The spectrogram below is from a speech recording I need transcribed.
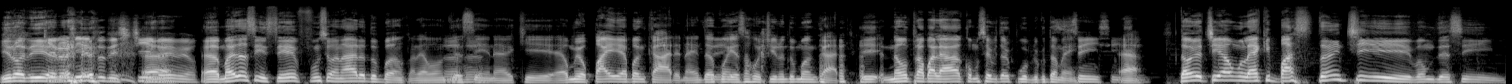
ironia. Que ironia né? do destino, é, hein, meu? É, mas assim, ser funcionário do banco, né? Vamos uhum. dizer assim, né? Que é, o meu pai é bancário, né? Então sim. eu conheço a rotina do bancário. E não trabalhar como servidor público também. Sim, sim, é. sim. Então eu tinha um moleque bastante, vamos dizer assim,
